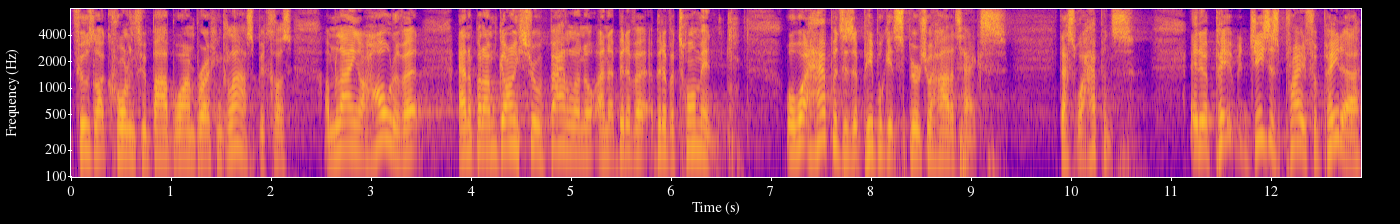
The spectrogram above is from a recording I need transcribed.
feels like crawling through barbed wire and broken glass because I'm laying a hold of it, and, but I'm going through a battle and, and a, bit of a, a bit of a torment. Well, what happens is that people get spiritual heart attacks. That's what happens. And Jesus prayed for Peter.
